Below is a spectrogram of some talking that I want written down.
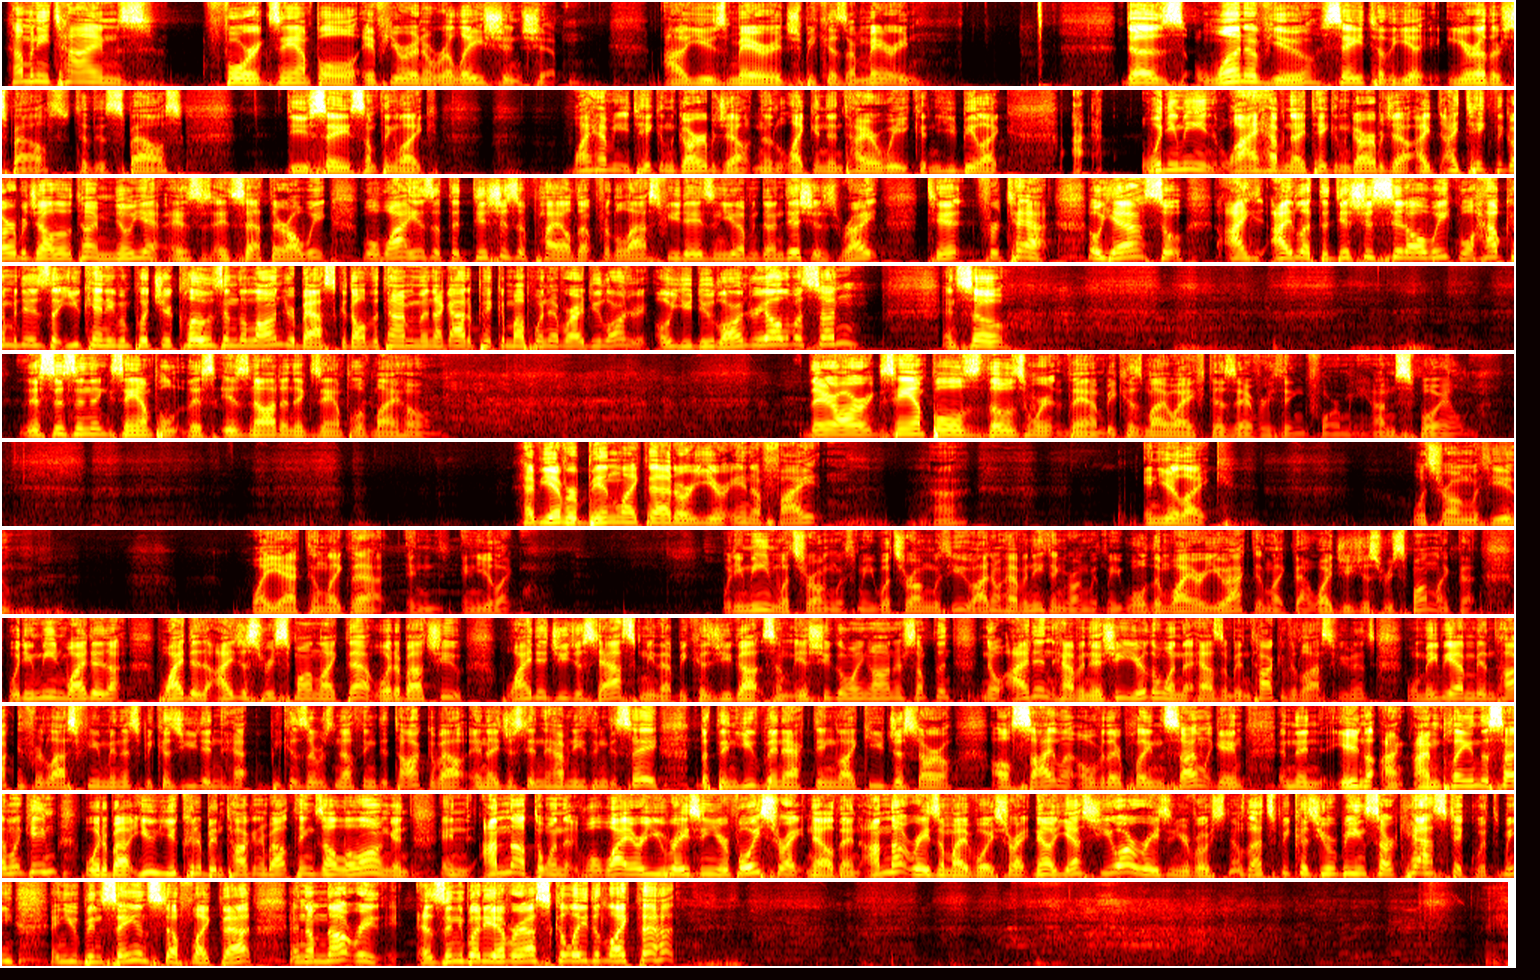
How many times, for example, if you're in a relationship, I'll use marriage because I'm married does one of you say to the your other spouse to the spouse do you say something like why haven't you taken the garbage out? In like an entire week. And you'd be like what do you mean? Why haven't i taken the garbage out? I, I take the garbage out all the time. No yeah it's, it's sat there all week. Well why is it that dishes have piled up for the last few days and you haven't done dishes right? Tit for tat. Oh yeah? So i, I let the dishes sit all week? Well how come it is that you can't even put your clothes in the laundry basket all the time and then i got to pick them up whenever i do laundry? Oh you do laundry all of a sudden? And so This is an example, this is not an example of my home. There are examples, those weren't them, because my wife does everything for me. I'm spoiled. Have you ever been like that, or you're in a fight? Huh? And you're like, what's wrong with you? Why are you acting like that? And, and you're like, what do you mean, what's wrong with me? What's wrong with you? I don't have anything wrong with me. Well, then why are you acting like that? Why did you just respond like that? What do you mean, why did I, why did I just respond like that? What about you? Why did you just ask me that? Because you got some issue going on or something? No, I didn't have an issue. You're the one that hasn't been talking for the last few minutes. Well, maybe I haven't been talking for the last few minutes because you didn't because there was nothing to talk about and I just didn't have anything to say. But then you've been acting like you just are all silent over there playing the silent game. And then you're not, I'm playing the silent game. What about you? You could have been talking about things all along. And, and I'm not the one that, well, why are you raising your voice right now then. I'm not raising my voice right now. Yes, you are raising your voice. No, that's because you're being sarcastic with me and you've been saying stuff like that. And I'm not. Ra- Has anybody ever escalated like that? Yeah.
